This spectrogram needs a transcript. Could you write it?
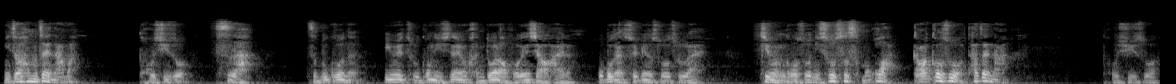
你知道他们在哪吗？”头绪说：“是啊，只不过呢，因为主公你现在有很多老婆跟小孩了，我不敢随便说出来。”晋文公说：“你说的是什么话？赶快告诉我他在哪。”头绪说：“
